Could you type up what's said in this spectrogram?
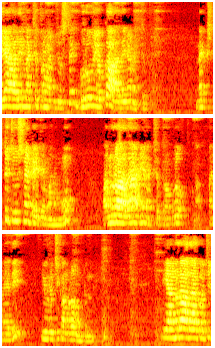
ఏ ఆది నక్షత్రం అని చూస్తే గురువు యొక్క ఆదిన నక్షత్రం. నెక్స్ట్ చూసినట్టయితే మనము అనురాధ అనే నక్షత్రంలో అనేది ఈ వృచ్చికంలో ఉంటుంది. ఈ అనురాధకు వచ్చి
